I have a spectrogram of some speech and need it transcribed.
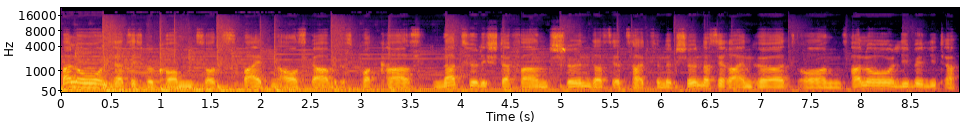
Hallo und herzlich willkommen zur zweiten Ausgabe des Podcasts. Natürlich Stefan, schön, dass ihr Zeit findet, schön, dass ihr reinhört und hallo, liebe Elita.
